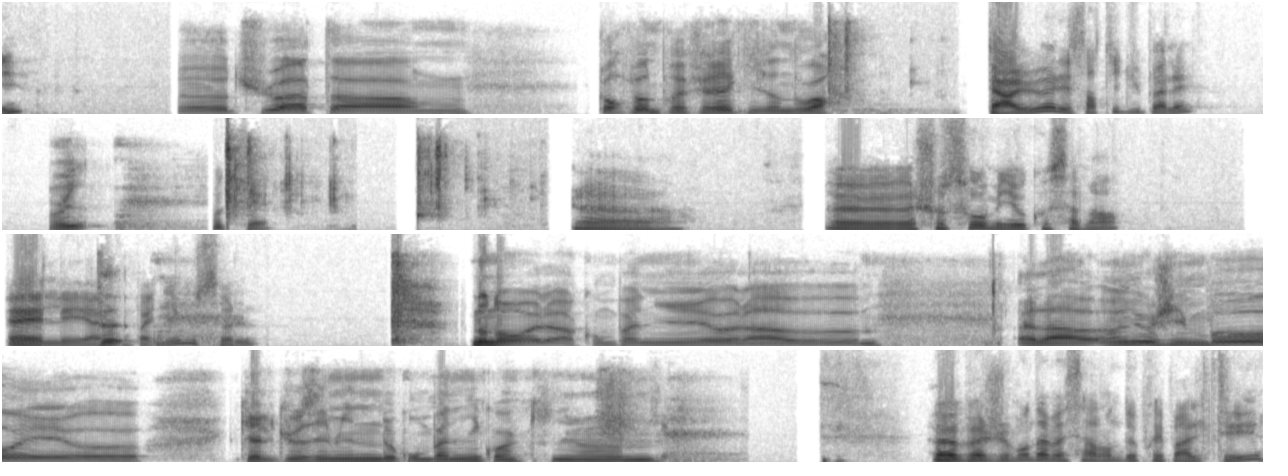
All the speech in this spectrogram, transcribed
Oui Euh, Tu as ta euh, scorpion préférée qui vient de voir. Sérieux, elle est sortie du palais? Oui. Ok. Euh... Euh, Shoso Miyoko-sama. Elle est accompagnée ou seule? Non, non, elle est accompagnée, elle a, euh, elle a un Yojimbo et euh, quelques émines de compagnie, quoi, qui... euh, euh, bah, Je demande à ma servante de préparer le thé.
